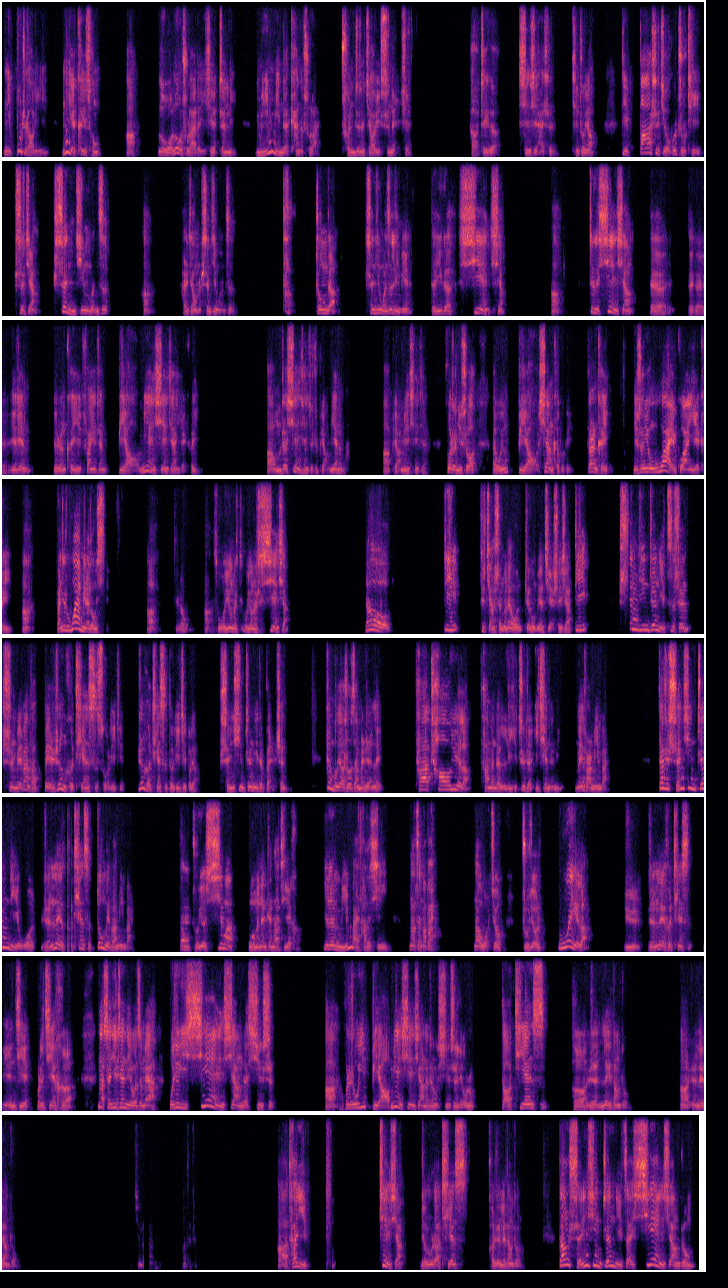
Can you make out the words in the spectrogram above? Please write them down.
你不知道理，你也可以从啊裸露出来的一些真理，明明的看得出来纯正的教育是哪些。啊，这个信息还是挺重要。第八十九个主题是讲圣经文字，啊，还是讲我们圣经文字，它中的圣经文字里面的一个现象，啊，这个现象，呃，这个有点有人可以翻译成表面现象也可以，啊，我们知道现象就是表面的嘛，啊，表面现象。或者你说，哎，我用表象可不可以？当然可以。你说用外观也可以啊，反正就是外面的东西啊。这个啊，我用的我用的是现象。然后第一就讲什么呢？我这我们要解释一下。第一，圣经真理自身是没办法被任何天使所理解，任何天使都理解不了神性真理的本身，更不要说咱们人类，它超越了。他们的理智的一切能力没法明白，但是神性真理，我人类和天使都没法明白。但是主又希望我们能跟他结合，又能明白他的心意，那怎么办？那我就主就为了与人类和天使连接或者结合，那神性真理我怎么样？我就以现象的形式啊，或者说我以表面现象的这种形式流入到天使。和人类当中，啊，人类当中，啊，他以现象流入到天使和人类当中。当神性真理在现象中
